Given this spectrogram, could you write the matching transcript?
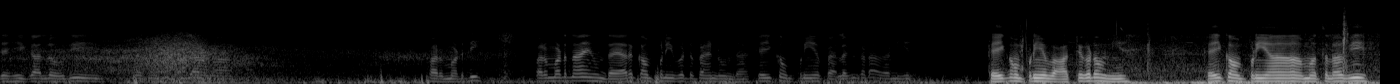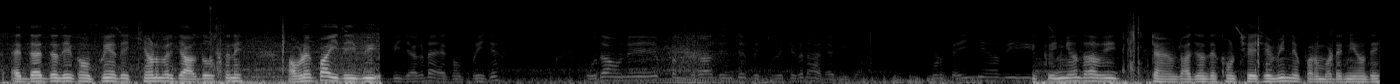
ਜਿਹੀ ਗੱਲ ਉਹਦੀ ਪਰਮਿਟ ਦੀ। ਪਰਮਿਟ ਦਾ ਇਹ ਹੁੰਦਾ ਯਾਰ ਕੰਪਨੀ 'ਤੇ ਡਿਪੈਂਡ ਹੁੰਦਾ। ਕਈ ਕੰਪਨੀਆਂ ਪਹਿਲਾਂ ਵੀ ਕਢਾ ਦਿੰਦੀਆਂ। ਕਈ ਕੰਪਨੀਆਂ ਬਾਅਦ 'ਚ ਕਢਾਉਂਦੀਆਂ ਕਈ ਕੰਪਨੀਆਂ ਮਤਲਬ ਵੀ ਐਦਾਂ ਐਦਾਂ ਦੀਆਂ ਕੰਪਨੀਆਂ ਦੇਖੀਆਂ, ਹੁਣ ਮੇਰੇ ਯਾਰ ਦੋਸਤ ਨੇ। ਆਪਣੇ ਭਾਈ ਦੇ ਵੀ ਵੀਜ਼ਾ ਕਢਾਇਆ ਕੰਪਨੀ 'ਚ। ਉਹਦਾ ਉਹਨੇ 15 ਦਿਨ ਦੇ ਵਿੱਚ ਵਿੱਚ ਕਢਾ ਲਿਆ ਵੀਜ਼ਾ। ਹੁਣ ਕਈਆਂ ਵੀ ਕਈਆਂ ਦਾ ਵੀ ਟਾਈਮ ਲੱਗ ਜਾਂਦਾ। ਦੇਖੋ, ਹੁਣ 6-6 ਮਹੀਨੇ ਪਰਮਿਟ ਨਹੀਂ ਆਉਂਦੇ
